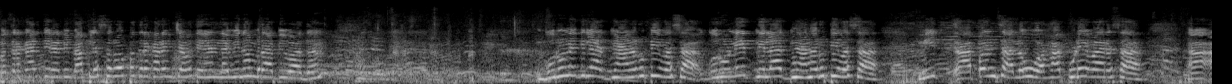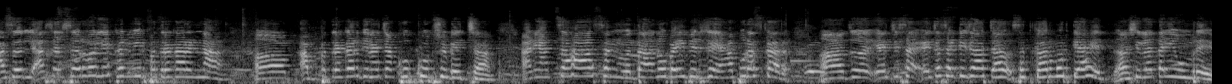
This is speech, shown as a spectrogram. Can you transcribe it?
पत्रकार दिनानिमित्त आपल्या सर्व पत्रकारांच्या वतीने नवीनम्र अभिवादन गुरुने दिला ज्ञानरूपी वसा. गुरुने दिला ज्ञानरूपी वसा. मी आपण चालवू हा पुढे वारसा असं. असं सर्व लेखनवीर पत्रकारांना पत्रकार दिनाच्या खूप खूप शुभेच्छा. आणि आजचा हा सन तानुबाई बिर्जे हा पुरस्कार जो याची याच्यासाठी ज्या सत्कार मूर्ती आहेत शिलाताई उमरे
